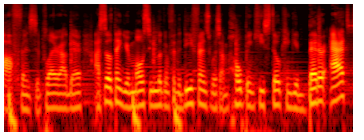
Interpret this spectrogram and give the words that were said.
offensive player out there. I still think you're mostly looking for the defense, which I'm hoping he still can get better at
